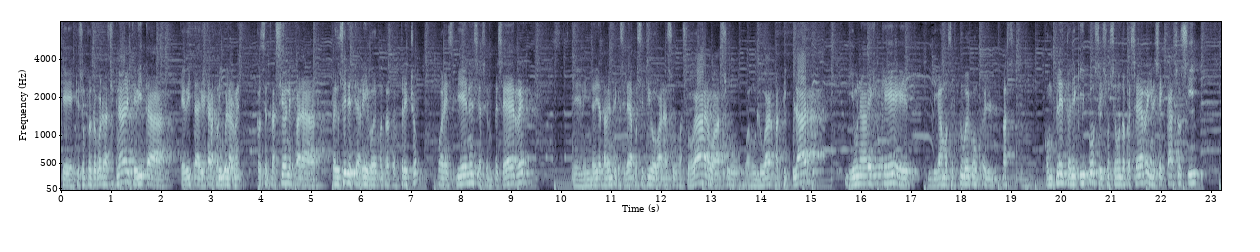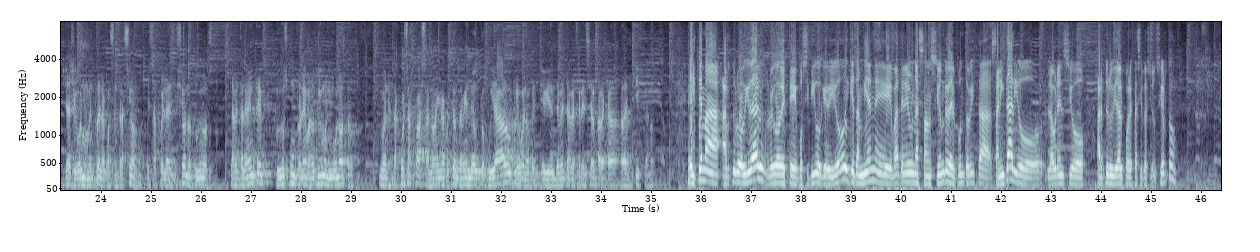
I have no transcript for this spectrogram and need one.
que, es un protocolo nacional que evita, que evita evitar particularmente concentraciones para reducir este riesgo de contrato estrecho. Pues vienen, se hace un PCR, eh, inmediatamente que se le da positivo van a su, hogar o a, un lugar particular y una vez que, eh, digamos, estuvo el, más completo el equipo, se hizo un segundo PCR y en ese caso sí ya llegó el momento de la concentración. Esa fue la decisión, no tuvimos, lamentablemente, tuvimos un problema, no tuvimos ningún otro. Y bueno, estas cosas pasan, ¿no? Hay una cuestión también de autocuidado que, bueno, que evidentemente es referencial para cada deportista. El tema Arturo Vidal, luego de este positivo que dio y que también eh, va a tener una sanción desde el punto de vista sanitario, Laurencio Arturo Vidal, por esta situación, ¿cierto?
